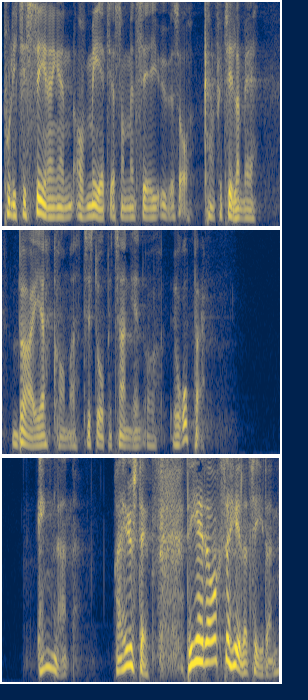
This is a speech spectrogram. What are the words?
politiseringen av media som man ser i USA kanske till och med börjar komma till Storbritannien och Europa. England. Ja, just det. Det är det också hela tiden.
